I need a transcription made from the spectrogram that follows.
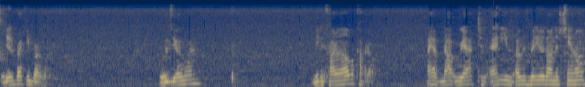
We did Becky Burler. Who's the other one? Nikocado Avocado. I have not reacted to any of his videos on this channel.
